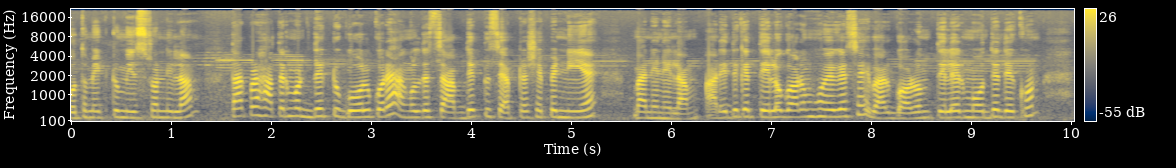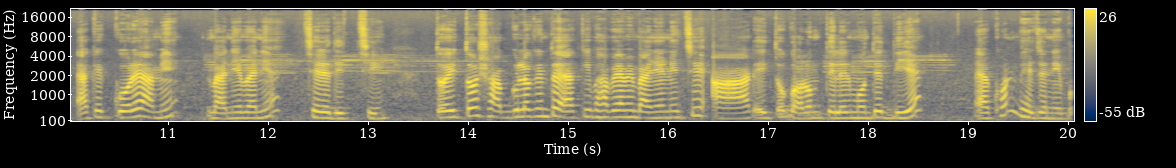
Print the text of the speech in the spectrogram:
প্রথমে একটু মিশ্রণ নিলাম। তারপর হাতের মধ্যে একটু গোল করে আঙুল দিয়ে চাপ দিয়ে একটু চ্যাপটা শেপে নিয়ে বানিয়ে নিলাম। আর এদিকে তেলও গরম হয়ে গেছে। এবার গরম তেলের মধ্যে দেখুন, এক এক করে আমি বানিয়ে বানিয়ে ছেড়ে দিচ্ছি। তো এই তো সবগুলো কিন্তু একইভাবে আমি বানিয়ে নিচ্ছি। আর এই তো গরম তেলের মধ্যে দিয়ে এখন ভেজে নিব।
